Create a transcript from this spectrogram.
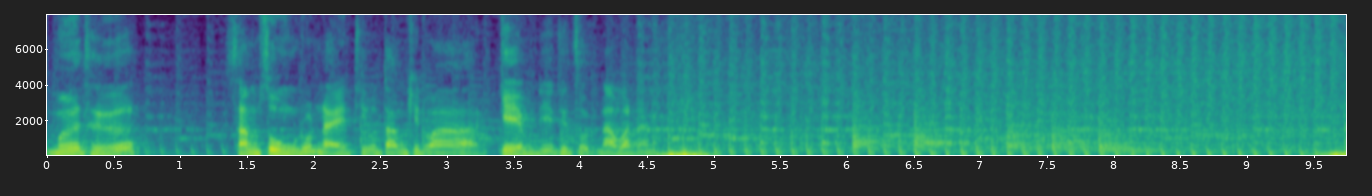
มือถือซัมซุงรุ่นไหนที่คุณตั้มคิดว่าเกมดีที่สุดนะวันนั้น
